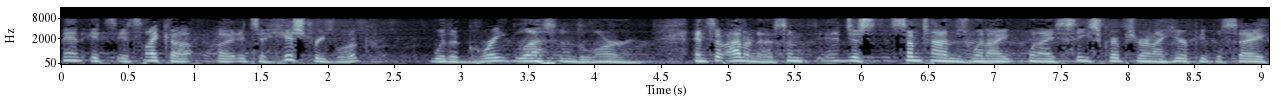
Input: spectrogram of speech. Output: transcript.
Man, it's it's like a, a it's a history book with a great lesson to learn. And so I don't know. Some it just sometimes when I when I see scripture and I hear people say,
